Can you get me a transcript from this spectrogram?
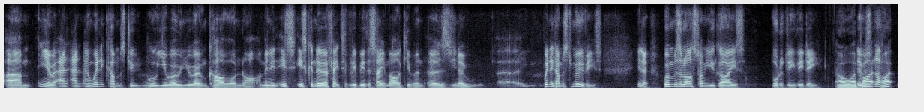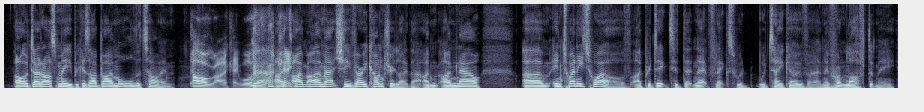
Um, you know, and, and, and when it comes to will you own your own car or not, I mean, it's, it's going to effectively be the same argument as, you know, uh, when it comes to movies. You know, when was the last time you guys bought a DVD? Oh, I There buy. I, oh, don't ask me because I buy them all the time. Oh, right. Okay. Well, Yeah, okay. I, I'm. I'm actually very contrary like that. I'm. I'm now. Um, in 2012, I predicted that Netflix would would take over, and everyone laughed at me.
